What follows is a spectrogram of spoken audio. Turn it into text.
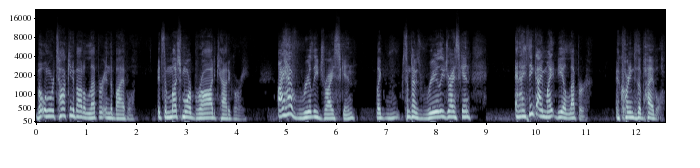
But when we're talking about a leper in the Bible, it's a much more broad category. I have really dry skin, like sometimes really dry skin, and I think I might be a leper according to the Bible.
